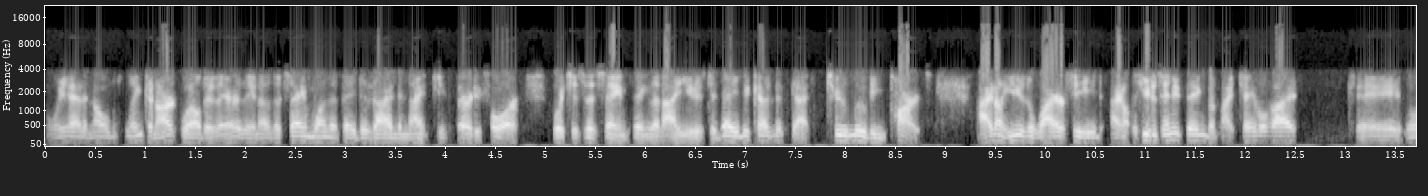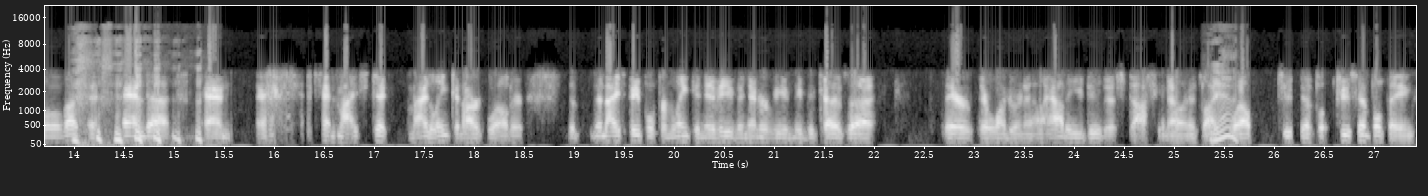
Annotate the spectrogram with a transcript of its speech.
we had an old Lincoln arc welder there, you know, the same one that they designed in 1934 which is the same thing that I use today because it's got two moving parts. I don't use a wire feed. I don't use anything but my table vise, cable vise, and uh, and and my stick, my Lincoln arc welder. The the nice people from Lincoln have even interviewed me because uh, they're they're wondering how do you do this stuff, you know? And it's like, Yeah. well, two simple two simple things,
